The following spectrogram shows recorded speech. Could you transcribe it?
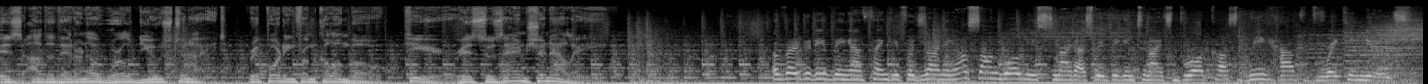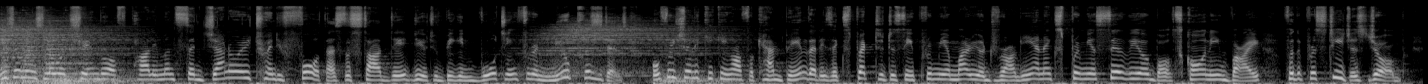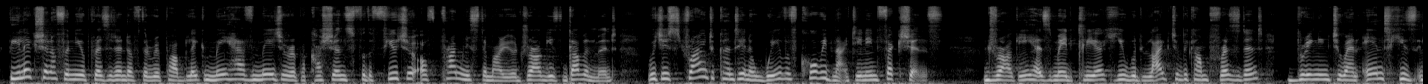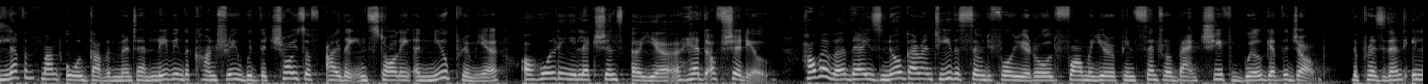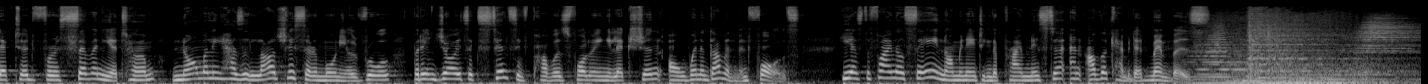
Is Ada Derana World News Tonight. Reporting from Colombo, here is Suzanne Shanali. A very good evening and thank you for joining us on World News Tonight. As we begin tonight's broadcast, we have breaking news. Italy's lower chamber of parliament set January 24th as the start date due to begin voting for a new president, officially kicking off a campaign that is expected to see Premier Mario Draghi and ex-Premier Silvio Berlusconi vie for the prestigious job. The election of a new president of the republic may have major repercussions for the future of Prime Minister Mario Draghi's government, which is trying to contain a wave of COVID-19 infections. Draghi has made clear he would like to become president, bringing to an end his 11-month-old government and leaving the country with the choice of either installing a new premier or holding elections a year ahead of schedule. However, there is no guarantee the 74-year-old former European Central Bank chief will get the job. The president elected for a seven-year term normally has a largely ceremonial role but enjoys extensive powers following election or when a government falls. He has the final say in nominating the prime minister and other cabinet members.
